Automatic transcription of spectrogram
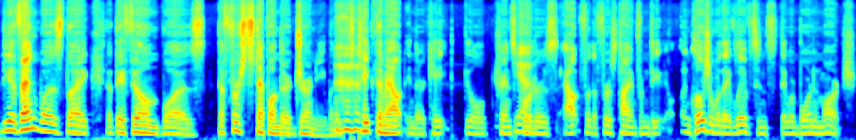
the event was like that they filmed was the first step on their journey when they take them out in their ca- little transporters out for the first time from the enclosure where they've lived since they were born in March.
